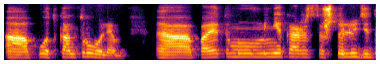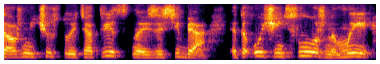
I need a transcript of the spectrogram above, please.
под контролем. А, поэтому мне кажется, что люди должны чувствовать ответственность за себя. Это очень сложно. Мы,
